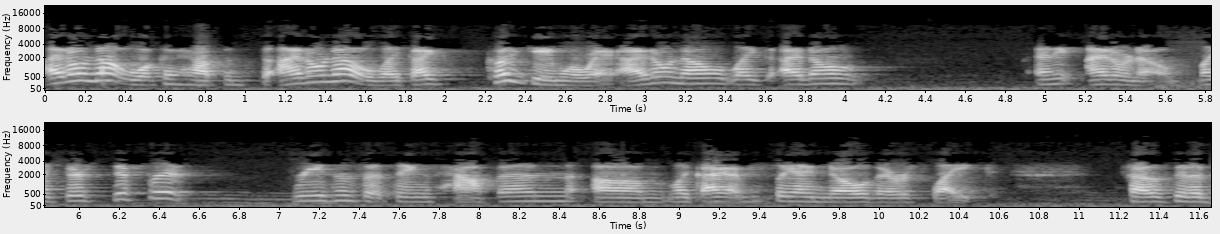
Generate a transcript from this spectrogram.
I don't know what could happen. To, I don't know. Like I could gain more weight. I don't know. Like I don't, any, I don't know. Like there's different reasons that things happen. Um, like I obviously I know there's like if I was gonna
